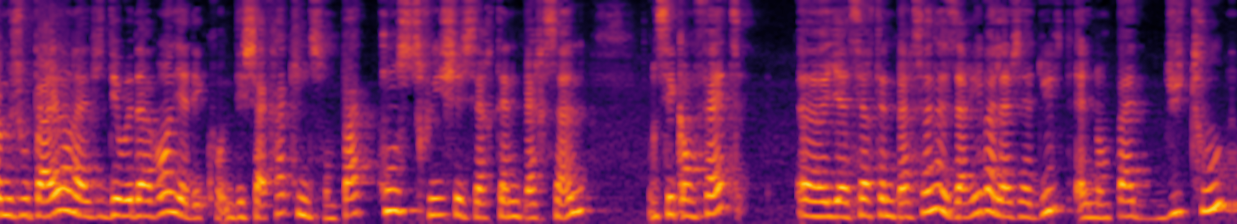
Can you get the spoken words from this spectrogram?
comme je vous parlais dans la vidéo d'avant, il y a des, chakras qui ne sont pas construits chez certaines personnes. C'est qu'en fait, euh, il y a certaines personnes, elles arrivent à l'âge adulte, elles n'ont pas du tout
